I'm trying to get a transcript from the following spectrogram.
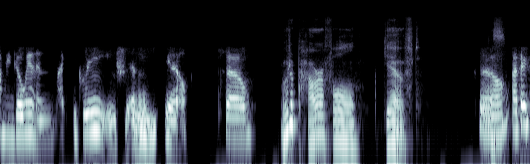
I mean, go in and like grieve, and you know, so. What a powerful gift. So I think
